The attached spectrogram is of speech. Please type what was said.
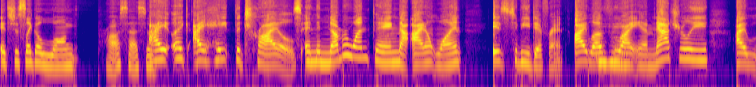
it's just like a long process of I like I hate the trials and the number one thing that I don't want is to be different. I love who mm-hmm. I am naturally. I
